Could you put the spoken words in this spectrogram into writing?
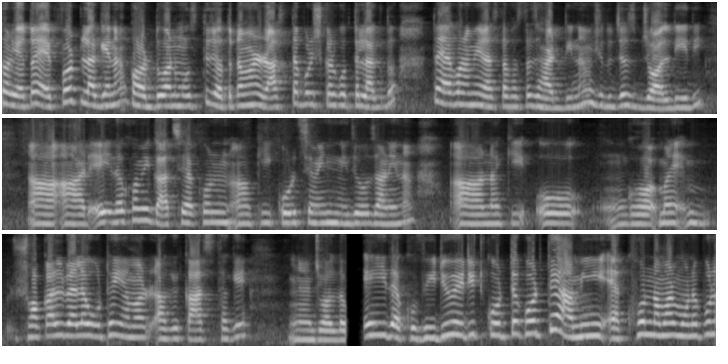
সরি অত এফোর্ট লাগে না ঘর দুয়ার মুছতে, যতটা আমার রাস্তা পরিষ্কার করতে লাগতো। তো এখন আমি রাস্তা ফাস্তা ঝাড় দিই না, আমি শুধু জাস্ট জল দিয়ে দিই। আর এই দেখো আমি গাছে এখন কি করছে আমি নিজেও জানি না। নাকি ও ঘর মানে সকালবেলা উঠেই আমার আগে কাজ থাকে জল এই দেখো ভিডিও এডিট করতে করতে আমি এখন আমার মনে পড়ল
